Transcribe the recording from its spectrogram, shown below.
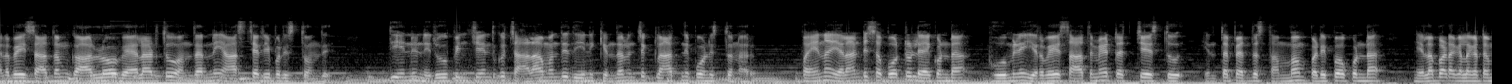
ఎనభై శాతం గాల్లో వేలాడుతూ అందరినీ ఆశ్చర్యపరుస్తుంది. దీన్ని నిరూపించేందుకు చాలామంది దీని కింద నుంచి క్లాత్ని పోనిస్తున్నారు. పైన ఎలాంటి సపోర్టు లేకుండా భూమిని ఇరవై శాతమే టచ్ చేస్తూ ఇంత పెద్ద స్తంభం పడిపోకుండా నిలబడగలగటం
